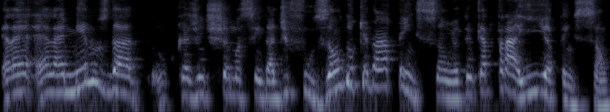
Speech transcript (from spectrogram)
ela, é, ela é menos da o que a gente chama assim da difusão do que da atenção. Eu tenho que atrair atenção.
